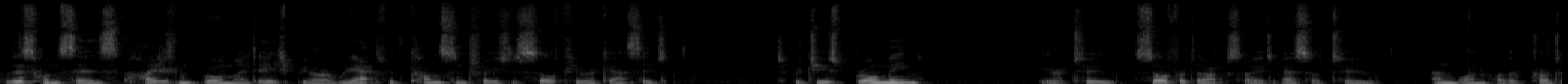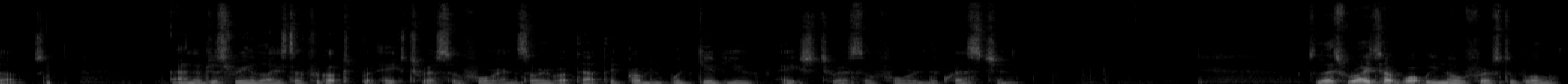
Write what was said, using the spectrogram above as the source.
So this one says hydrogen bromide HBr reacts with concentrated sulfuric acid to produce bromine Br2, sulfur dioxide SO2 and one other product. And I've just realised I forgot to put H2SO4 in, sorry about that, they probably would give you H2SO4 in the question. So let's write up what we know first of all.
